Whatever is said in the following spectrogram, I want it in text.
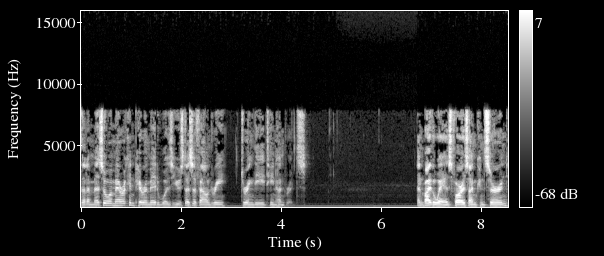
that a Mesoamerican pyramid was used as a foundry during the 1800s. And by the way, as far as I'm concerned,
